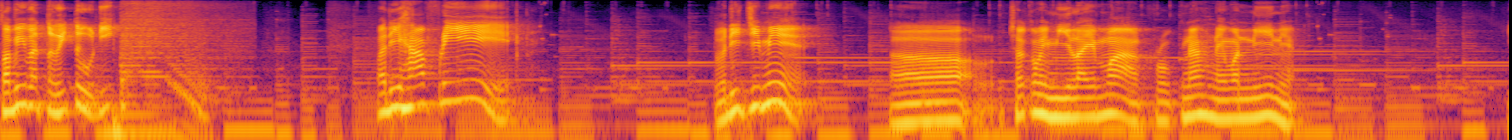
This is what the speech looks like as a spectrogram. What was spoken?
ซอมบี้มาตุยตูดอีกสวัสดีครับฟรี สวัสดีจิมมี่ เอ่อฉันก็ไม่มีอะไรมากหรอกนะในวันนี้เนี่ยโอเค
